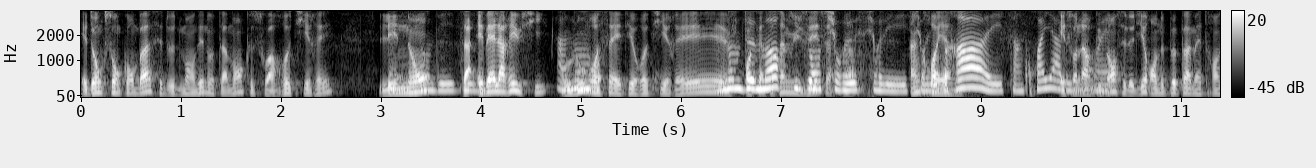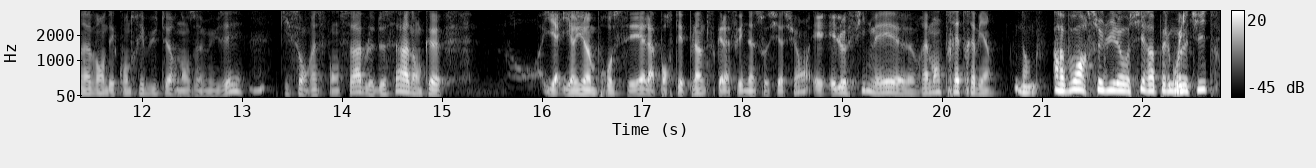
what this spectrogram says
Et donc, son combat, c'est de demander notamment que soient retirés les ils noms. des- ça, des- et ben, elle a réussi. un Au Louvre, nombre- ça a été retiré. Le Je nombre crois de morts qu'ils ont ça- sur, le, sur, les, sur les bras est incroyable. Et son argument, ouais. c'est de dire on ne peut pas mettre en avant des contributeurs dans un musée qui sont responsables de ça. Donc, euh, il y, a- y a eu un procès, elle a porté plainte parce qu'elle a fait une association. Et, et le film est euh, vraiment très très bien. Donc, à voir celui-là aussi, rappelle-moi Oui. le titre.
